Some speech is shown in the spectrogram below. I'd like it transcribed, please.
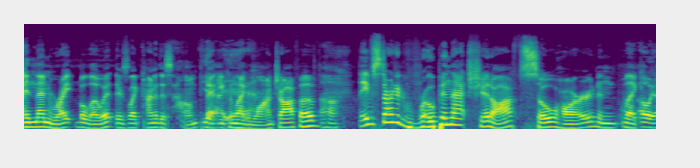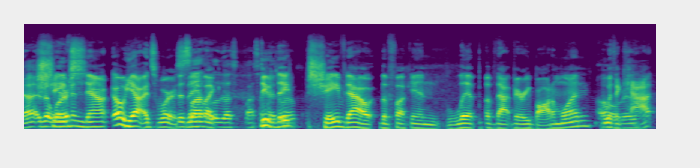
and then right below it, there's like kind of this hump Yeah, that you can yeah. like launch off of. Uh-huh. They've started roping that shit off so hard and like Oh, yeah? Is it shaving worse? down. Oh yeah, it's worse. This they la- like last- last time dude, they shaved out the fucking lip of that very bottom one Oh, with a really? cat,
